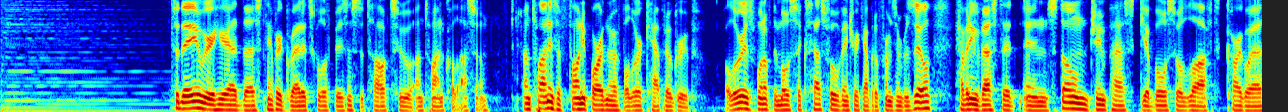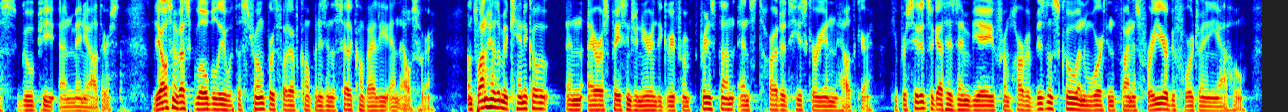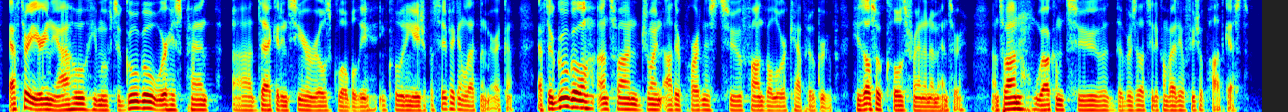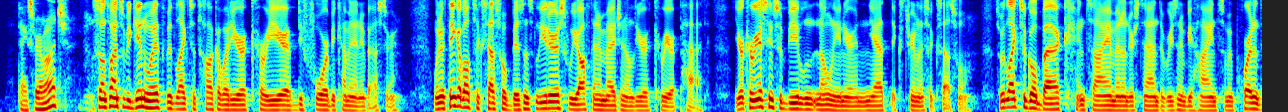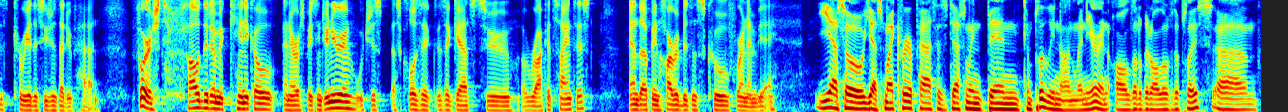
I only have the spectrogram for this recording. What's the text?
Today, we're here at the Stanford Graduate School of Business to talk to Antoine Colaço. Antoine is a founding partner of Valor Capital Group. Valor is one of the most successful venture capital firms in Brazil, having invested in Stone, Gympass, Guiabolso, Loft, CargoX, Gupy, and many others. They also invest globally with a strong portfolio of companies in the Silicon Valley and elsewhere. Antoine has a mechanical and aerospace engineering degree from Princeton and started his career in healthcare. He proceeded to get his MBA from Harvard Business School and worked in finance for a year before joining Yahoo. After a year in Yahoo, he moved to Google, where he spent a decade in senior roles globally, including Asia Pacific and Latin America. After Google, Antoine joined other partners to found Valor Capital Group. He's also a close friend and a mentor. Antoine, welcome to the Brazil Silicon Valley official podcast. Thanks very much. So, Antoine, to begin with, we'd like to talk about your career before becoming an investor. When we think about successful business leaders, we often imagine a linear career path. Your career seems to be nonlinear and yet extremely successful. So, we'd like to go back in time and understand the reasoning behind some important career decisions that you've had. First, how did a mechanical and aerospace engineer, which is as close as it gets to a rocket scientist, end up in Harvard Business School for an MBA? Yeah, so yes, my career path has definitely been completely nonlinear and all, a little bit all over the place. Um,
